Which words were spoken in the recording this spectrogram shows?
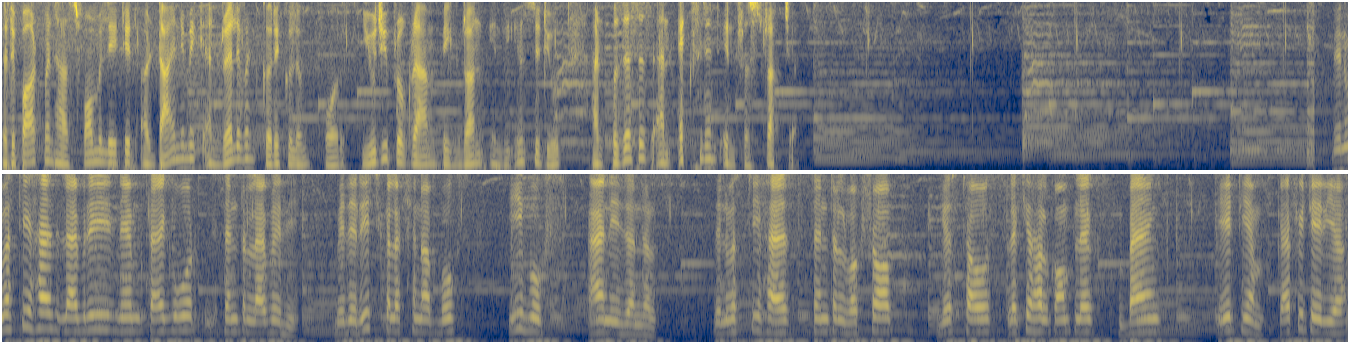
The department has formulated a dynamic and relevant curriculum for UG program being run in the institute and possesses an excellent infrastructure. University has library named Tagore Central Library with a rich collection of books, e-books and e-journals. The university has central workshop, guest house, lecture hall complex, bank, ATM, cafeteria,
